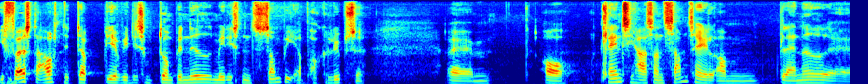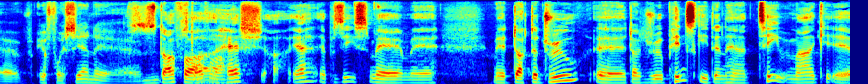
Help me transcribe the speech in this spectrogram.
I første afsnit, der bliver vi ligesom dumpet ned midt i sådan en zombie-apokalypse. Øhm, og Clancy har så en samtale om blandt andet øh, euforiserende øh, stoffer, stoffer. og hash, og, ja, ja, præcis, med, med, med Dr. Drew, øh, Dr. Drew Pinsky, den her TV, meget øh,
